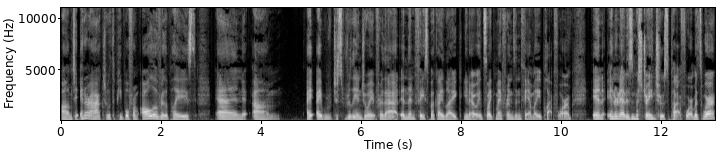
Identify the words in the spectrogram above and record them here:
um, to interact with people from all over the place. And um, I, I just really enjoy it for that. And then Facebook, I like, you know, it's like my friends and family platform. And internet is my strangers platform. It's where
